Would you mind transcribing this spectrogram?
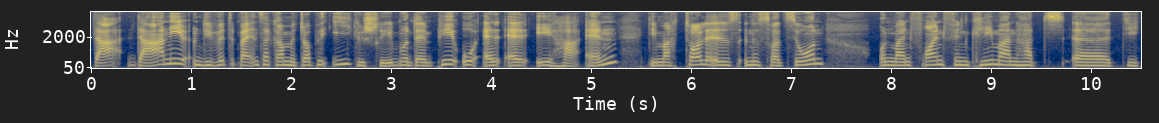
da, Dani, und die wird bei Instagram mit Doppel-I geschrieben und dann P-O-L-L-E-H-N. Die macht tolle Illus- Illustrationen. Und mein Freund Finn Kliman hat äh, die,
